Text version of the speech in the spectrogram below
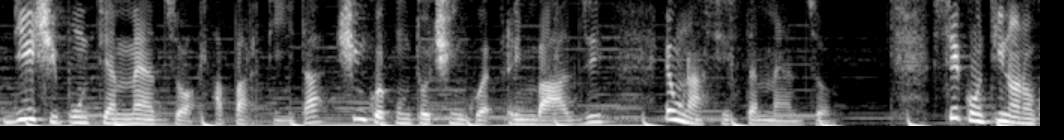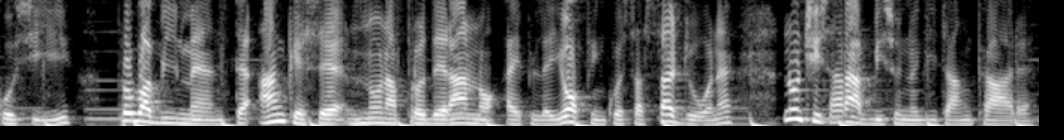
10 punti e mezzo a partita, 5.5 rimbalzi e un assist e mezzo. Se continuano così, probabilmente, anche se non approderanno ai playoff in questa stagione, non ci sarà bisogno di tankare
